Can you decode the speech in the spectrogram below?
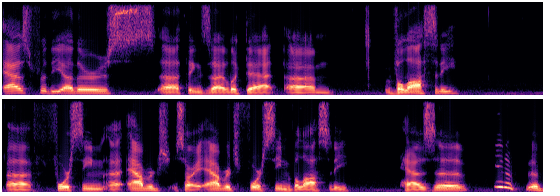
as for the others, uh, things that I looked at, um, velocity, uh, four seam uh, average, sorry, average four seam velocity has a you know a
